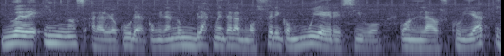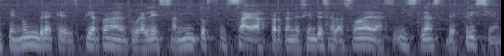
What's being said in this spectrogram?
Nueve himnos a la locura, combinando un black metal atmosférico muy agresivo con la oscuridad y penumbra que despierta la naturaleza, mitos y sagas pertenecientes a la zona de las islas de Frisian,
